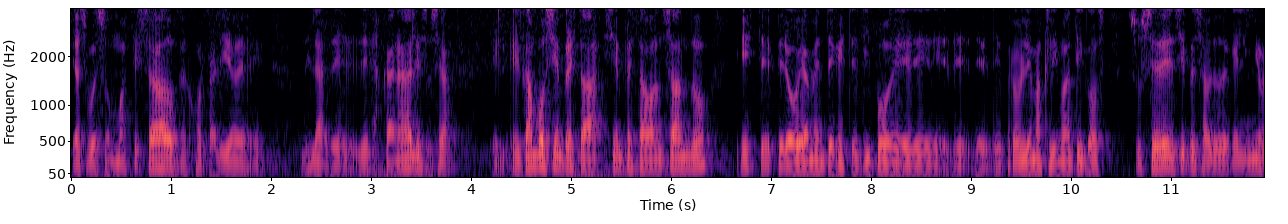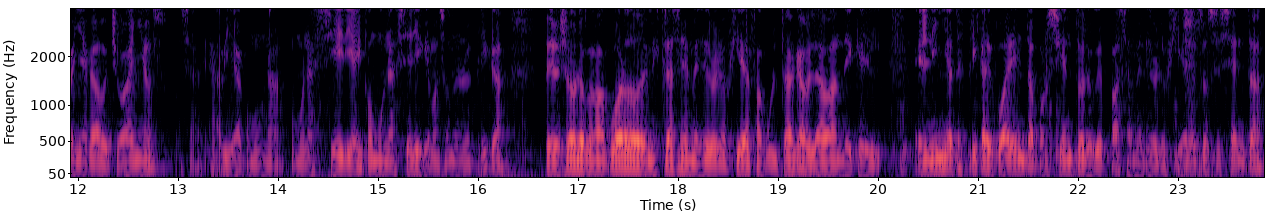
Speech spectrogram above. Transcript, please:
y a su vez son más pesados, mejor calidad de, de las canales, o sea, el, campo siempre está, siempre está avanzando, este, pero obviamente que este tipo de, problemas climáticos suceden. Siempre se habló de que el niño venía cada ocho años, o sea, había como una, como una serie, hay como una serie que más o menos lo explica, pero yo lo que me acuerdo de mis clases de meteorología de facultad que hablaban de que el, niño te explica el 40% de lo que pasa en meteorología, el otro 60%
